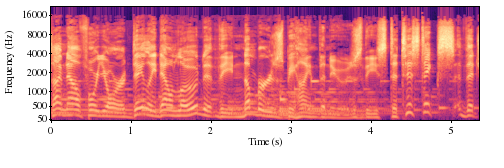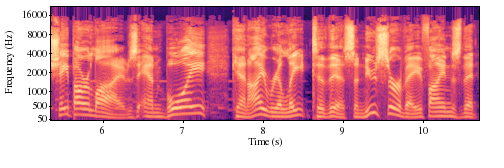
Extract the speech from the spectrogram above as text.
Time now for your daily download the numbers behind the news, the statistics that shape our lives. And boy, can I relate to this. A new survey finds that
